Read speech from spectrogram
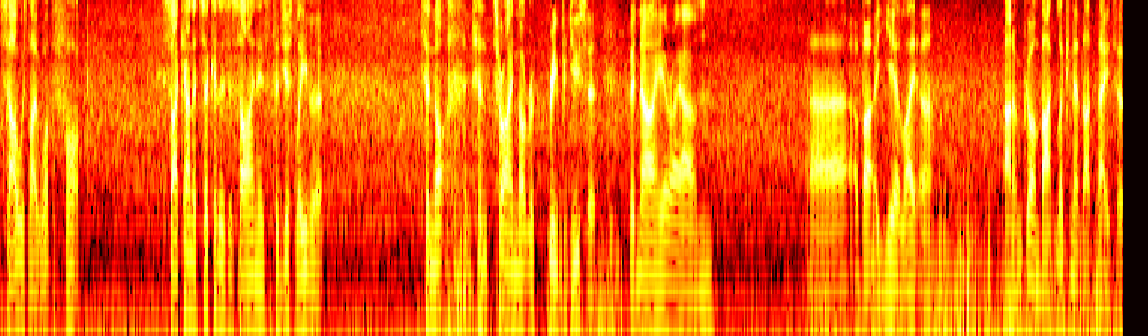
So I was like, what the fuck? So I kind of took it as a sign is to just leave it, to not to try and not re- reproduce it. But now here I am, uh, about a year later, and I'm going back looking at that data.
